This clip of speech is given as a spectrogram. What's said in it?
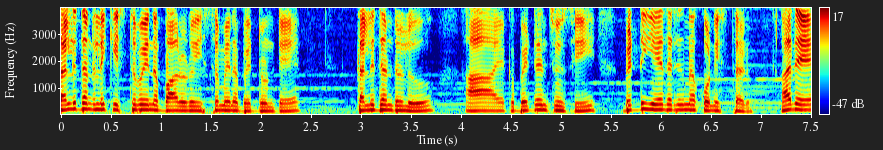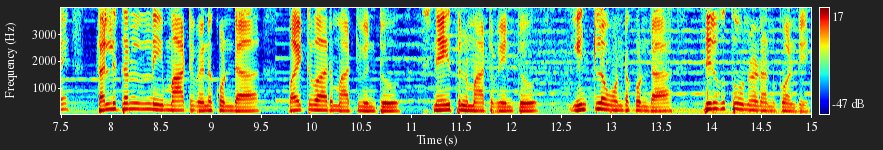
తల్లిదండ్రులకి ఇష్టమైన బాలుడు ఇష్టమైన బిడ్డ ఉంటే తల్లిదండ్రులు ఆ యొక్క బిడ్డను చూసి బిడ్డ ఏదడిగినా కొనిస్తాడు. అదే తల్లిదండ్రులని మాట వినకుండా బయట వారి మాట వింటూ స్నేహితుల మాట వింటూ ఇంట్లో ఉండకుండా తిరుగుతూ ఉన్నాడు అనుకోండి.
